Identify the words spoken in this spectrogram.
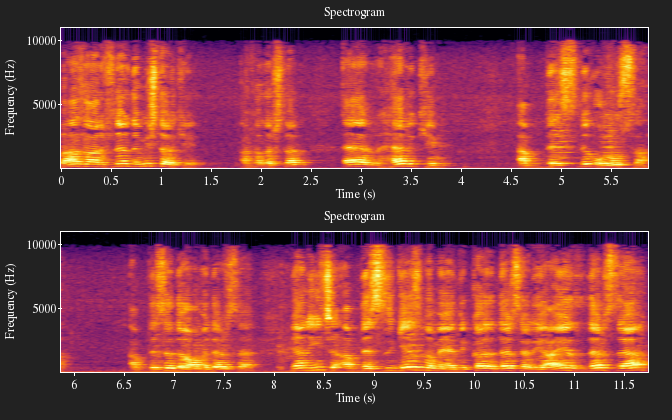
Bazı arifler demişler ki, arkadaşlar, eğer her kim abdestli olursa, abdeste devam ederse, yani hiç abdestsiz gezmemeye dikkat ederse, riayet ederse,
